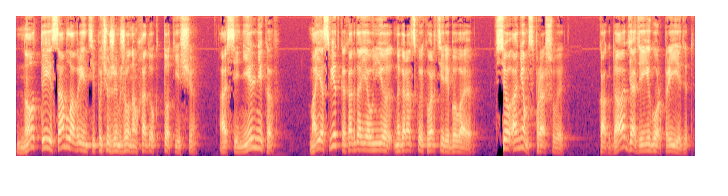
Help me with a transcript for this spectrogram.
«Но ты сам, Лаврентий, по чужим женам ходок тот еще. А Синельников? Моя Светка, когда я у нее на городской квартире бываю, все о нем спрашивает. Когда дядя Егор приедет?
